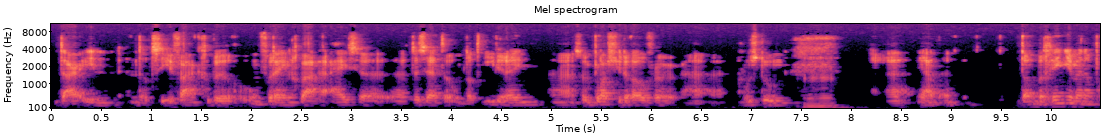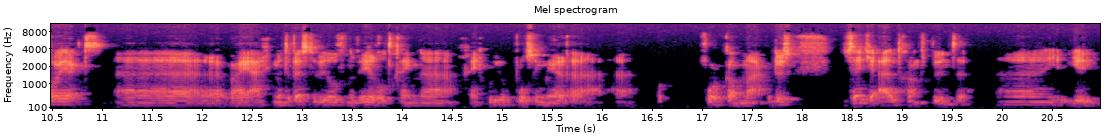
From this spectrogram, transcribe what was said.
daarin, en dat zie je vaak gebeuren, onverenigbare eisen uh, te zetten, omdat iedereen uh, zo'n plasje erover uh, moest doen. Mhm. ja, dan begin je met een project waar je eigenlijk met de beste wil van de wereld geen, geen goede oplossing meer voor kan maken. Dus zet je uitgangspunten, je, je,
